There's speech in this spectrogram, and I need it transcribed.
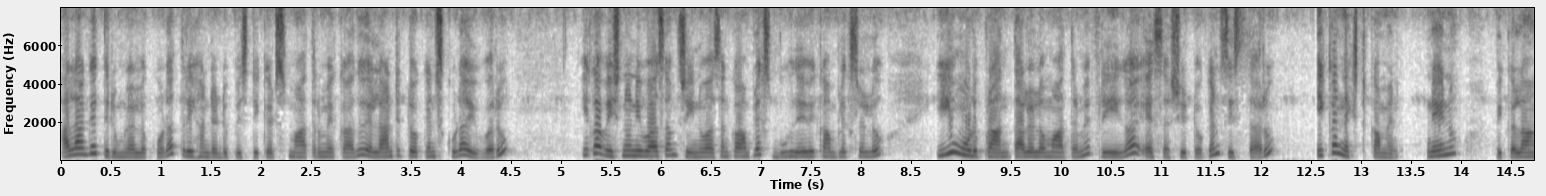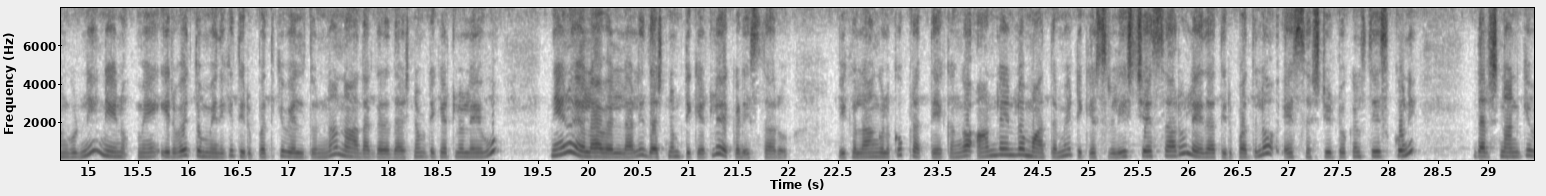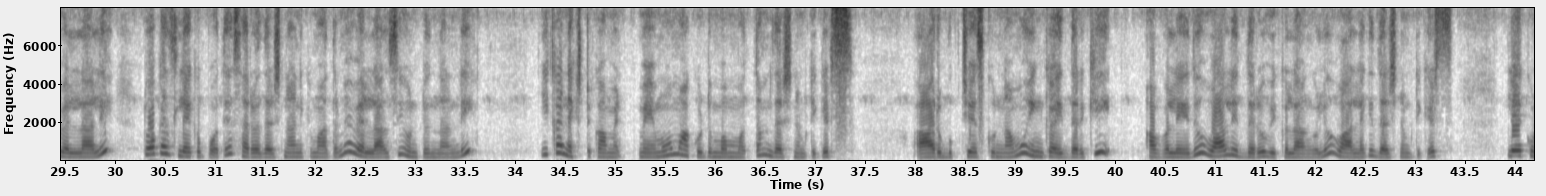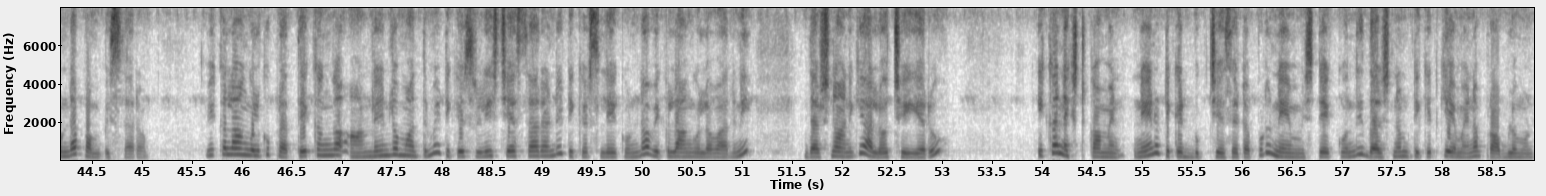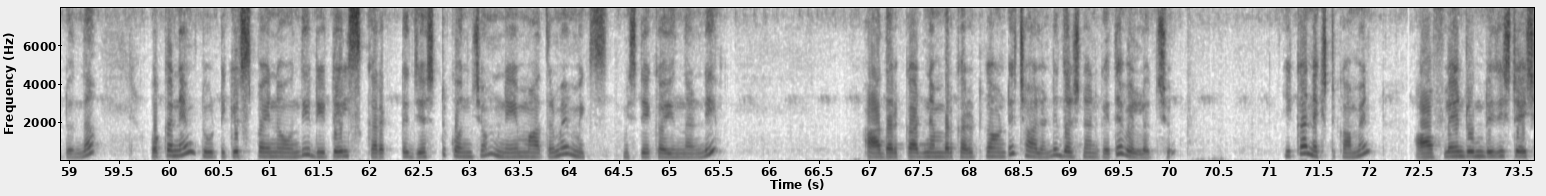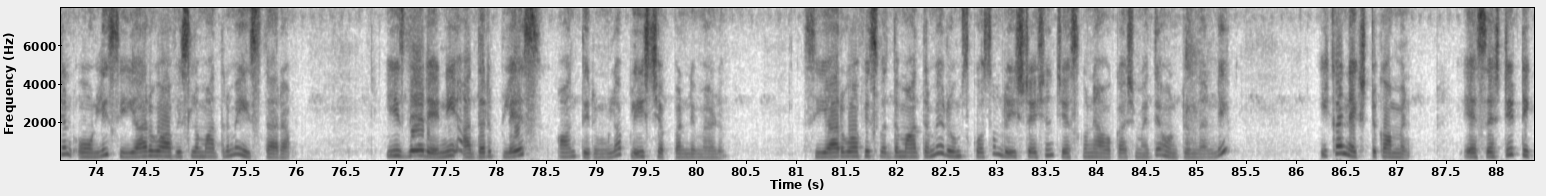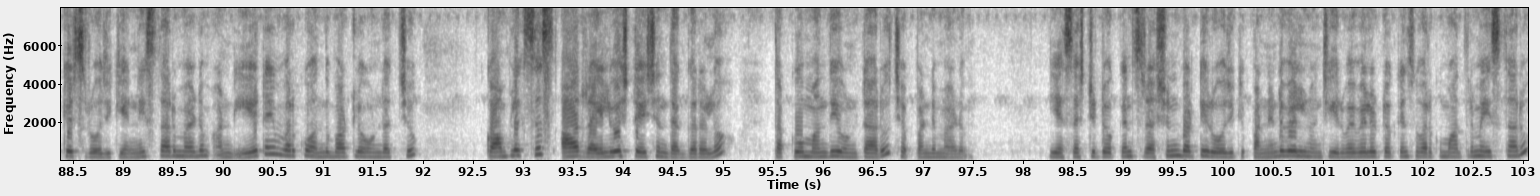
అలాగే తిరుమలలో కూడా త్రీ హండ్రెడ్ రూపీస్ టికెట్స్ మాత్రమే కాదు ఎలాంటి టోకెన్స్ కూడా ఇవ్వరు. ఇక విష్ణు నివాసం శ్రీనివాసం కాంప్లెక్స్ భూదేవి కాంప్లెక్స్లలో ఈ మూడు ప్రాంతాలలో మాత్రమే ఫ్రీగా ఎస్ఎస్సి టోకెన్స్ ఇస్తారు. ఇక నెక్స్ట్ కమెంట్. నేను వికలాంగుడిని నేను మే ఇరవై తొమ్మిదికి తిరుపతికి వెళ్తున్నా నా దగ్గర దర్శనం టికెట్లు లేవు. నేను ఎలా వెళ్ళాలి దర్శనం టికెట్లు ఎక్కడ ఇస్తారు? వికలాంగులకు ప్రత్యేకంగా ఆన్లైన్లో మాత్రమే టికెట్స్ రిలీజ్ చేస్తారు లేదా తిరుపతిలో ఎస్ఎస్టీ టోకెన్స్ తీసుకొని దర్శనానికి వెళ్ళాలి. టోకెన్స్ లేకపోతే సర్వదర్శనానికి మాత్రమే వెళ్ళాల్సి ఉంటుందండి. ఇక నెక్స్ట్ కామెంట్. మేము మా కుటుంబం మొత్తం దర్శనం టికెట్స్ ఆరు బుక్ చేసుకున్నాము. ఇంకా ఇద్దరికి అవ్వలేదు. వాళ్ళిద్దరూ వికలాంగులు. వాళ్ళకి దర్శనం టికెట్స్ లేకుండా పంపిస్తారు. వికలాంగులకు ప్రత్యేకంగా ఆన్లైన్లో మాత్రమే టికెట్స్ రిలీజ్ చేస్తారండి. టికెట్స్ లేకుండా వికలాంగుల వారిని దర్శనానికి అలో చేయరు ఇక నెక్స్ట్ కామెంట్ నేను టికెట్ బుక్ చేసేటప్పుడు నేమ్ మిస్టేక్ ఉంది. దర్శనం టికెట్కి ఏమైనా ప్రాబ్లం ఉంటుందా? ఒక నేమ్ టూ టికెట్స్ పైన ఉంది. డీటెయిల్స్ కరెక్ట్ జస్ట్ కొంచెం నేమ్ మాత్రమే మిక్స్ మిస్టేక్ అయ్యిందండి. ఆధార్ కార్డ్ నెంబర్ కరెక్ట్గా ఉంటే చాలండి దర్శనానికి అయితే వెళ్ళొచ్చు. ఇక next comment offline room registration only CRO ఆఫీస్లో మాత్రమే ఇస్తారా? Is there any other place on Tirumala please చెప్పండి మేడం సిఆర్ఓ ఆఫీస్ వద్ద మాత్రమే రూమ్స్ కోసం రిజిస్ట్రేషన్ చేసుకునే అవకాశం అయితే ఉంటుందండి. ఇక నెక్స్ట్ కామెంట్. ఎస్ఎస్టీ టికెట్స్ రోజుకి ఎన్ని ఇస్తారు మేడం? అండ్ ఏ టైం వరకు అందుబాటులో ఉండొచ్చు? కాంప్లెక్సెస్ ఆర్ రైల్వే స్టేషన్ దగ్గరలో తక్కువ మంది ఉంటారు చెప్పండి మేడం. ఎస్ఎస్టీ టోకెన్స్ రష్ని బట్టి రోజుకి పన్నెండు వేల నుంచి ఇరవై వేల టోకెన్స్ వరకు మాత్రమే ఇస్తారు.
